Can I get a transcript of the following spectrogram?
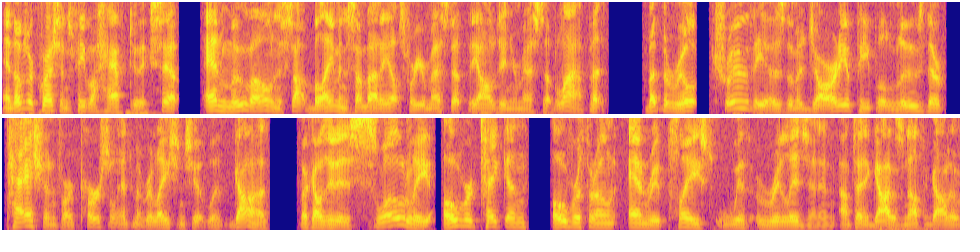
And those are questions people have to accept and move on and stop blaming somebody else for your messed up theology and your messed up life. But but the real truth is the majority of people lose their passion for a personal, intimate relationship with God because it is slowly overtaken, overthrown, and replaced with religion. And I'm telling you, God is not the God of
